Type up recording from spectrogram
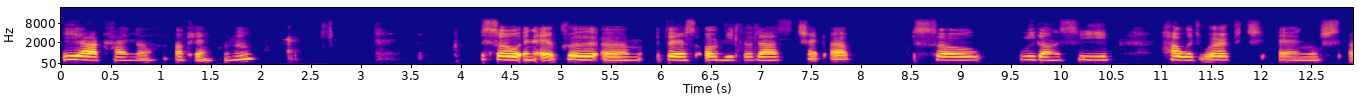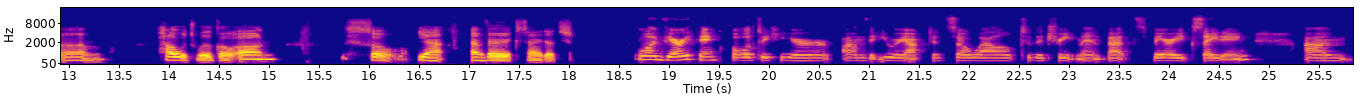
Yeah, kind of. Okay. Mm-hmm. okay. So in April, um, there's only the last checkup. So we're gonna see how it worked and um, how it will go on. So yeah, I'm very excited. Well, I'm very thankful to hear um, that you reacted so well to the treatment. That's very exciting. Um,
